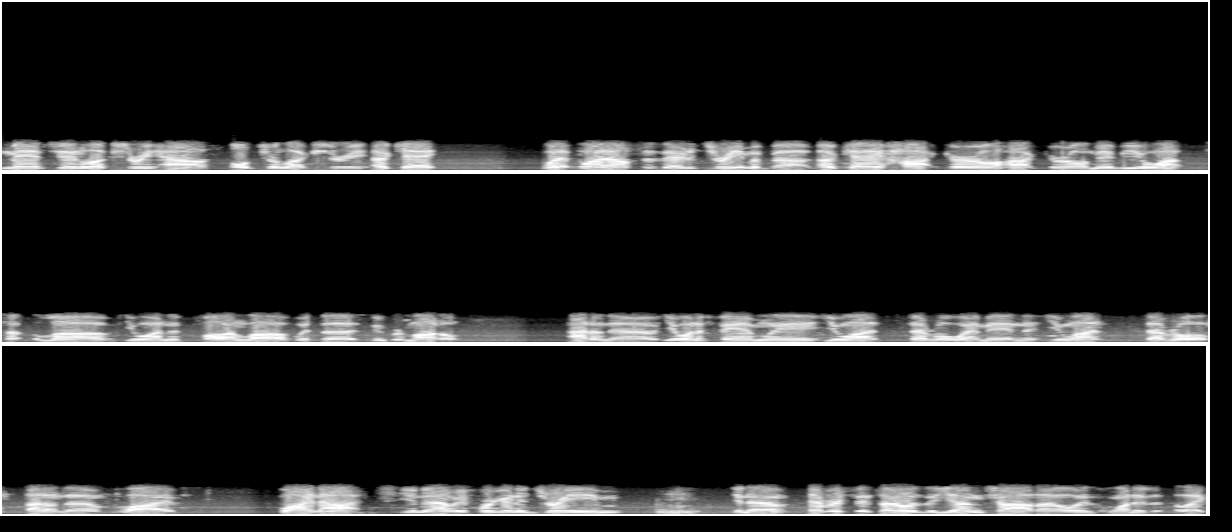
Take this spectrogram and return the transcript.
mansion, luxury house, ultra luxury. Okay, what what else is there to dream about? Okay, hot girl, hot girl. Maybe you want to love, you want to fall in love with a supermodel. I don't know. You want a family. You want several women. You want several. I don't know wives. Why not? You know, if we're gonna dream, you know, ever since I was a young child, I always wanted like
